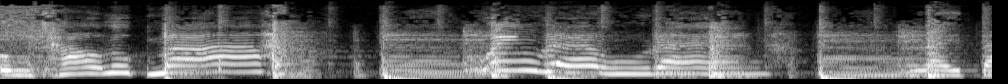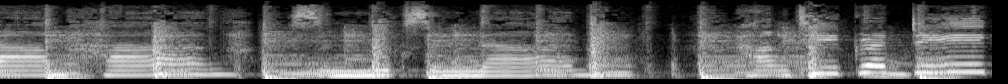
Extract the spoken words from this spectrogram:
องเท้าลูกมา วิ่งเร็วแรง ไล่ตามหาง สนุกสนานห่างที่กระดิก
